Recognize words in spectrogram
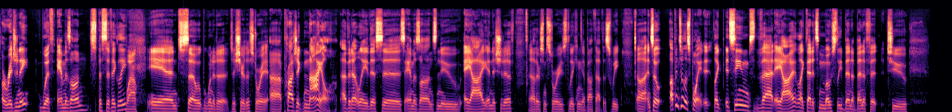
originate with Amazon specifically. Wow. And so we wanted to, to share this story. Uh, Project Nile, evidently, this is Amazon's new AI initiative. Uh, there's some stories leaking about that this week. Uh, and so up until this point, it, like it seems that AI, like that, it's mostly been a benefit to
